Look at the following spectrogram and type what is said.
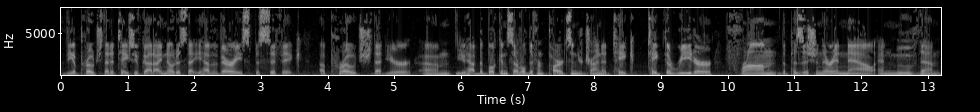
the approach that it takes. You've got, I noticed that you have a very specific approach that you're, um, you have the book in several different parts and you're trying to take, take the reader from the position they're in now and move them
